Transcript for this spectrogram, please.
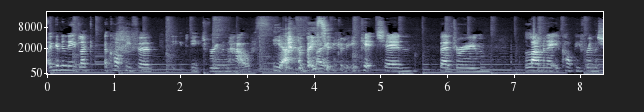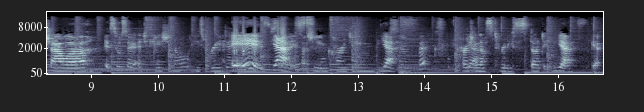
I'm gonna need like a copy for each room in the house. Yeah, basically. Kitchen, bedroom, laminated copy for in the shower. It's also educational. He's reading. It is, so yes. it's actually encouraging the Yes. use of books, encouraging Yeah. us to really study. Yes, get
